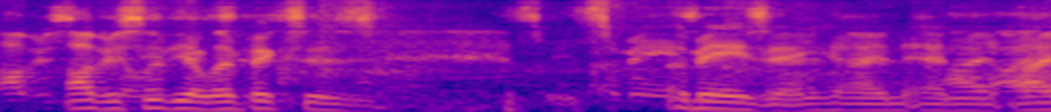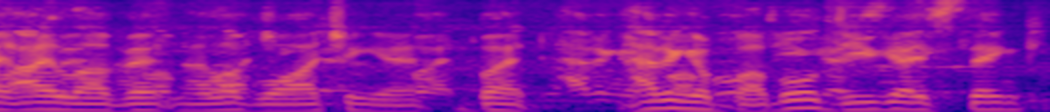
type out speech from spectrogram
obviously the Olympics is it's amazing, and and I, I love it, and I love watching it. But having a bubble, do you guys think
